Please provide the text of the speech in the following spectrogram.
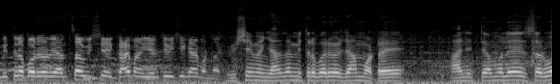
मित्रपरिवार यांचा विषय काय म्हण- यांच्याविषयी काय म्हणणार? विषय म्हणजे आमचा मित्रपरिवार जाम मोठा आहे आणि त्यामुळे सर्व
